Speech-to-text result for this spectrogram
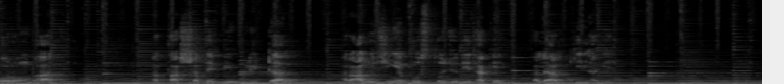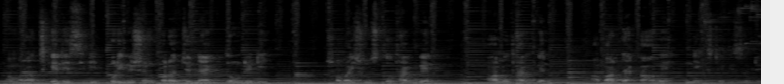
গরম ভাত আর তার সাথে বিউলির ডাল আর আলু ঝিঙে পোস্ত যদি থাকে, তাহলে আর কি লাগে? আমার আজকের রেসিপি পরিবেশন করার জন্য একদম রেডি সবাই সুস্থ থাকবেন, ভালো থাকবেন। আবার দেখা হবে নেক্সট এপিসোডে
